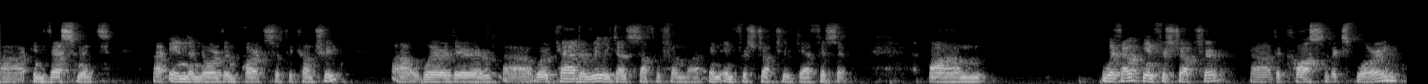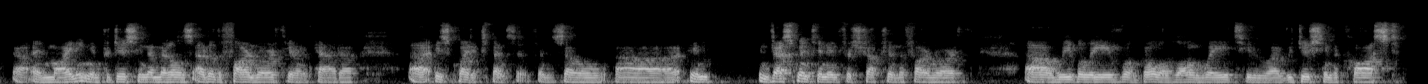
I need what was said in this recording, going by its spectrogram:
uh, investment uh, in the northern parts of the country, uh, where there, uh, where Canada really does suffer from an infrastructure deficit. Um, without the infrastructure, uh, the cost of exploring uh, and mining and producing the metals out of the far north here in Canada uh, is quite expensive. And so, uh, in investment in infrastructure in the far north, uh, we believe will go a long way to reducing the cost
